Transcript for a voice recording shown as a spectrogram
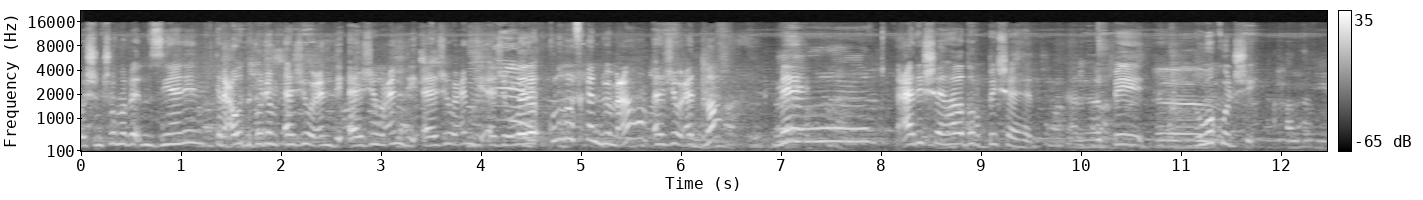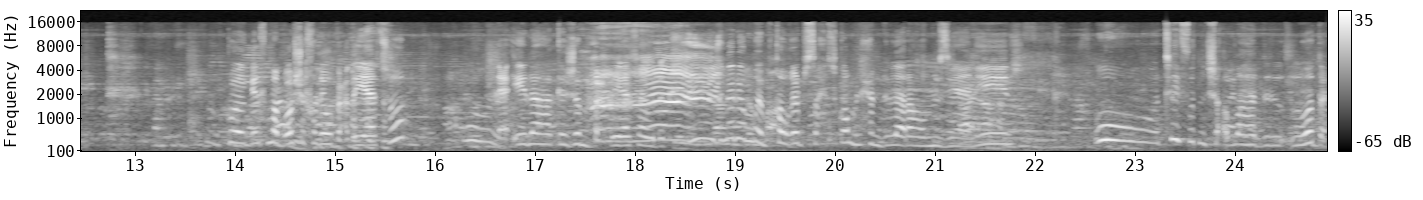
واش نتوما مزيانين. كنعاود نقول لهم اجيو عندي اجيو عندي اجيو عندي اجيو والله كل مرة كندوي معاهم اجيو عندنا mais علي شهاد وربي شاهد. يعني ربي هو كل شيء. قال لك ما بغاوش يخليو بعضياتهم والعائلة هكا جنب بعضياتها وداك الشيء. قلنا لهم بقاو غير بصحتكم. الحمد لله راهم مزيانين. و تيفوت إن شاء الله هذا الوضع.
